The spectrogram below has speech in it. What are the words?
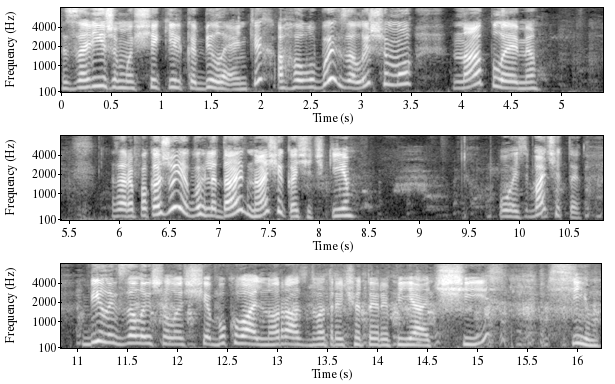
Заріжемо ще кілька біленьких, а голубих залишимо на плем'я. Зараз покажу, як виглядають наші качечки. Ось, бачите? Білих залишилось ще буквально раз, два, три, чотири, п'ять, шість, сім.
